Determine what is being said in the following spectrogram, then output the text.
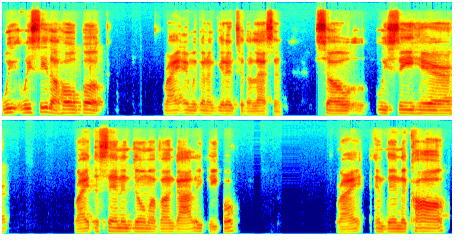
we we see the whole book, right? And we're gonna get into the lesson. So we see here, right, the sin and doom of ungodly people, right? And then the call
